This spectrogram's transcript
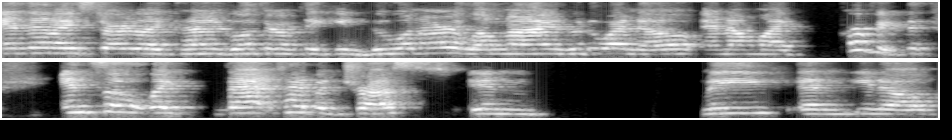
And then I started like kind of going through, I'm thinking, who on our alumni, who do I know? And I'm like, perfect. And so like that type of trust in me and you know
